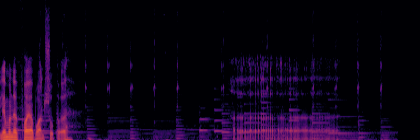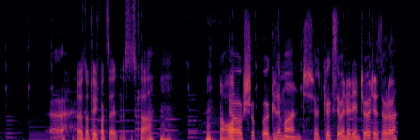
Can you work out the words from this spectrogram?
glimmernde Feuerbrandschuppe. Äh, Das ist natürlich was Seltenes, ist klar. Oh, ja, Schuppe glimmernd. Das kriegst du, wenn du den tötest, oder?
